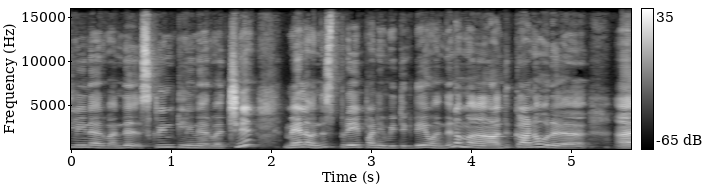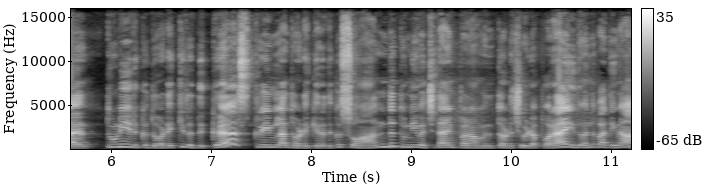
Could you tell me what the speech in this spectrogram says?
க்ளீனர் வந்து ஸ்க்ரீன் க்ளீனர் வச்சு மேலே வந்து ஸ்ப்ரே பண்ணி விட்டுக்கிட்டே வந்து நம்ம அதுக்கான ஒரு துணி இருக்குது துடைக்கிறதுக்கு ஸ்க்ரீன்லாம் துடைக்கிறதுக்கு. ஸோ அந்த துணி வச்சு தான் இப்போ நான் வந்து தொடச்சி விட போகிறேன் இது வந்து பார்த்திங்கன்னா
